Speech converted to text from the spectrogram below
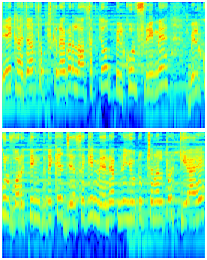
एक हज़ार सब्सक्राइबर ला सकते हो बिल्कुल फ्री में, बिल्कुल वर्किंग ट्रिक है जैसे कि मैंने अपने यूट्यूब चैनल पर किया है।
